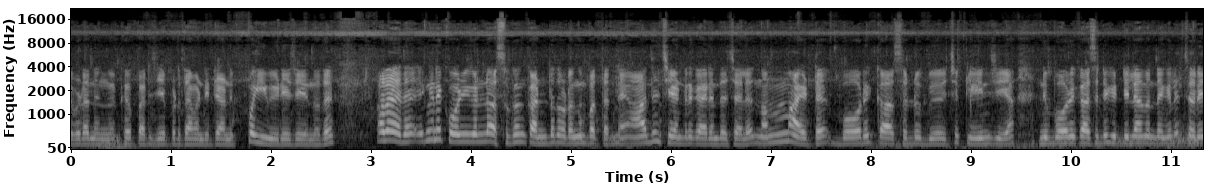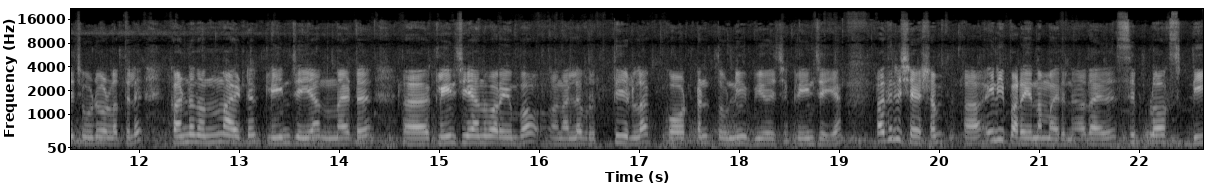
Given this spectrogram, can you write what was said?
ഇവിടെ നിങ്ങൾക്ക് പരിചയപ്പെടുത്താൻ വേണ്ടിയിട്ടാണ് ഇപ്പോൾ ഈ വീഡിയോ ചെയ്യുന്നത്. അതായത് ഇങ്ങനെ കോഴികളിൽ അസുഖം കണ്ടു തുടങ്ങുമ്പോൾ തന്നെ ആദ്യം ചെയ്യേണ്ട ഒരു കാര്യം എന്താ വെച്ചാൽ നന്നായിട്ട് ബോറിക് ആസിഡ് ഉപയോഗിച്ച് ക്ലീൻ ചെയ്യുക ഇനി ബോറിക് ആസിഡ് കിട്ടില്ല എന്നുണ്ടെങ്കിൽ ചെറിയ ചൂടുവെള്ളത്തിൽ കണ്ണ് നന്നായിട്ട് ക്ലീൻ ചെയ്യുക നന്നായിട്ട് ക്ലീൻ ചെയ്യുക എന്ന് പറയുമ്പോൾ നല്ല വൃത്തിയുള്ള കോട്ടൺ തുണി ഉപയോഗിച്ച് ക്ലീൻ ചെയ്യുക അതിനുശേഷം ഇനി പറയുന്ന മരുന്ന് അതായത് സിപ്ലോക്സ് ഡി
